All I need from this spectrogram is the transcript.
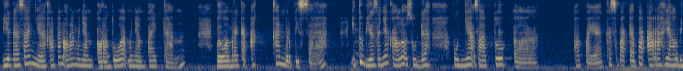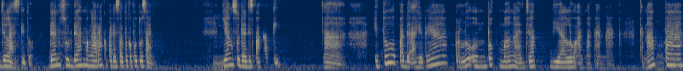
biasanya kapan orang menyam orang tua menyampaikan bahwa mereka akan berpisah, itu biasanya kalau sudah punya satu, eee, apa ya, kesepa apa, arah yang lebih jelas gitu, dan sudah mengarah kepada satu keputusan Mhm. yang sudah disepakati. Nah, itu pada akhirnya perlu untuk mengajak dialog anak-anak. Kenapa?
